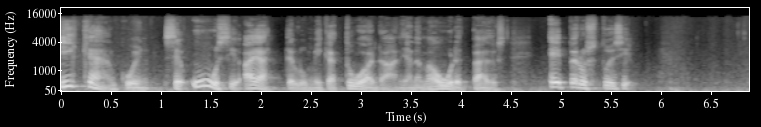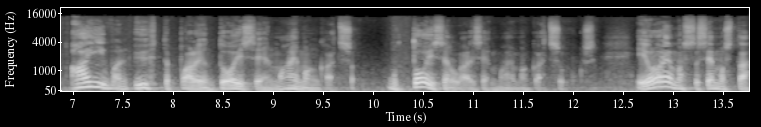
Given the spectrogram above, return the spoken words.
Ikään kuin se uusi ajattelu, mikä tuodaan ja nämä uudet päätökset, ei perustuisi aivan yhtä paljon toiseen maailmankatsomukseen, mutta toisenlaiseen maailmankatsomukseen. Ei ole olemassa semmoista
